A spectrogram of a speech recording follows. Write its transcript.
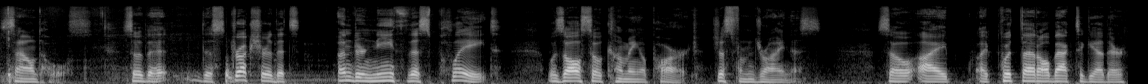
sound holes. So that the structure that's underneath this plate was also coming apart just from dryness. So I, I put that all back together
